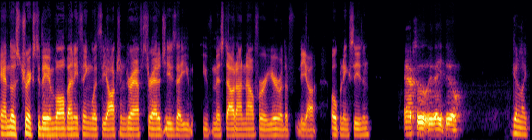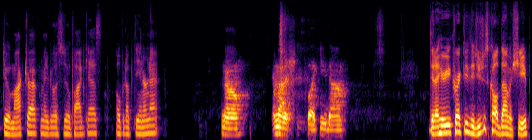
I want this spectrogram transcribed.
And those tricks, do they involve anything with the auction draft strategies that you you've missed out on now for a year or the the uh, opening season? Absolutely, they do. you're gonna like do a mock draft maybe let's do a podcast open up the internet No, I'm not a sheep like you, Dom. Did I hear you correctly? Did you just call Dom a sheep?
